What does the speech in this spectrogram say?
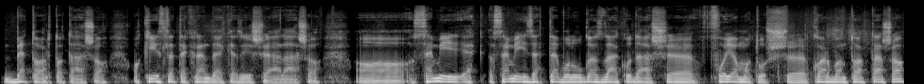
betartatása, a készletek rendelkezésre állása, a, személyek, a személyzettel való gazdálkodás folyamatos karbantartása,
